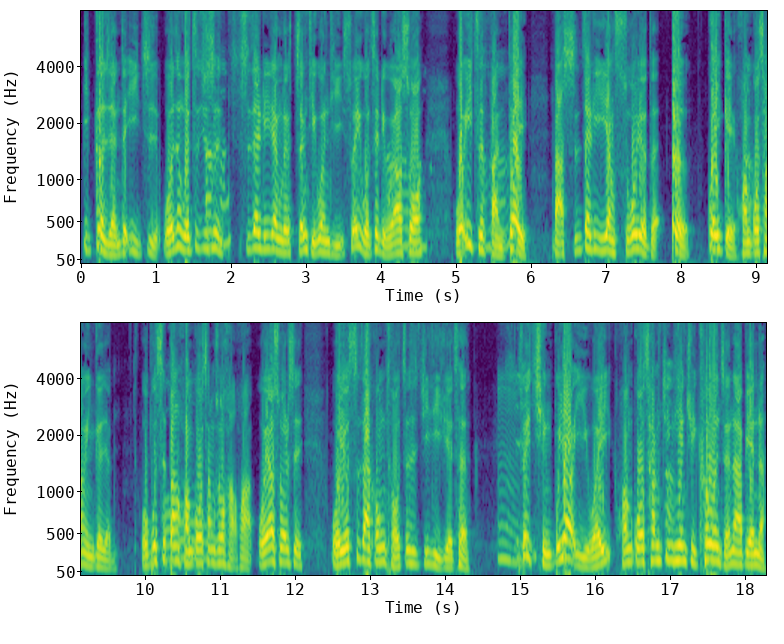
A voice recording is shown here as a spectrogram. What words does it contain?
一个人的意志，我认为这就是时代力量的整体问题。所以我这里我要说，我一直反对把时代力量所有的恶归给黄国昌一个人。我不是帮黄国昌说好话，我要说的是，我由四大公投，这是集体决策。嗯，所以请不要以为黄国昌今天去柯文哲那边了，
